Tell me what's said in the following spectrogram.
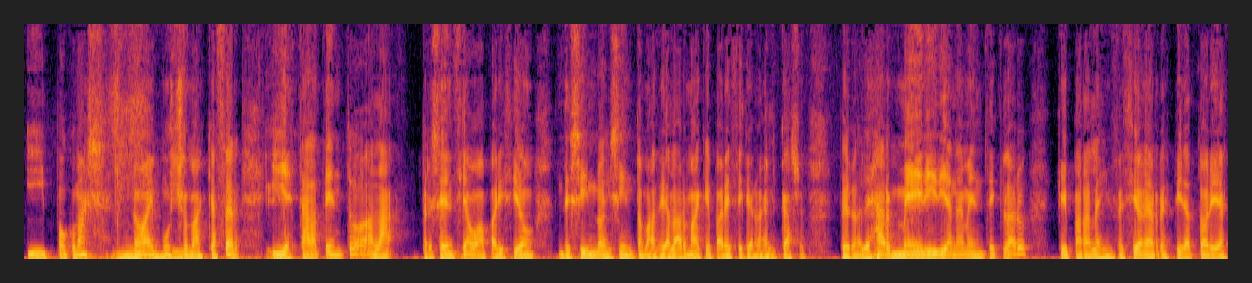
y poco más. No hay mucho más que hacer. Y estar atento a la presencia o aparición de signos y síntomas de alarma que parece que no es el caso. Pero dejar meridianamente claro que para las infecciones respiratorias,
